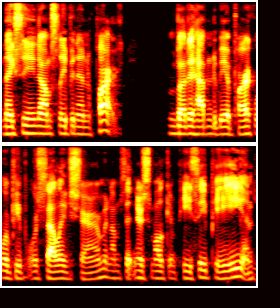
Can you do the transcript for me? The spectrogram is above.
Next thing you know, I'm sleeping in the park. But it happened to be a park where people were selling Sherm, and I'm sitting there smoking PCP, and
